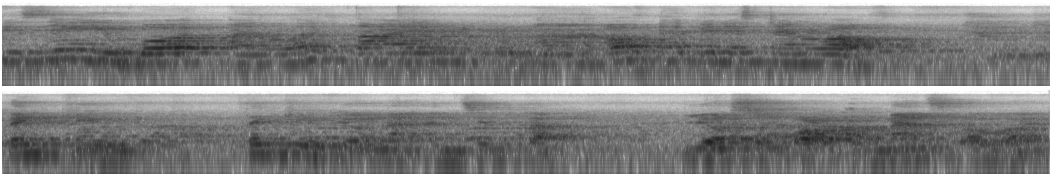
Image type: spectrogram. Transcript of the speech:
you both a lifetime uh, of happiness and love. Thank you. Thank you, Viona and Shinta. Your support means a lot.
